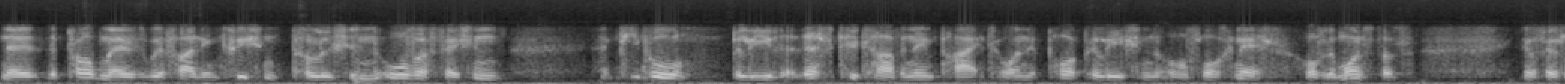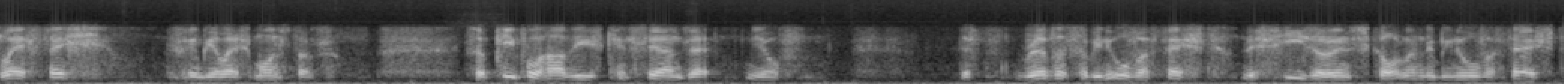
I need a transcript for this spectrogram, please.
Now the problem is we've had increasing pollution, overfishing, and people believe that this could have an impact on the population of Loch Ness, of the monsters. If there's less fish, there's going to be less monsters. So people have these concerns that you know the rivers have been overfished, the seas around Scotland have been overfished,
